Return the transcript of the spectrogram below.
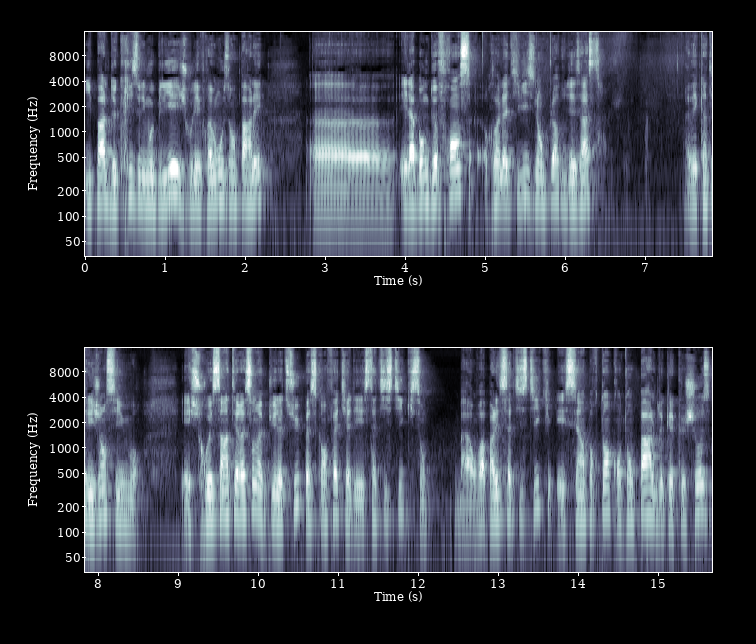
il parle de crise de l'immobilier et je voulais vraiment vous en parler. Euh, et la Banque de France relativise l'ampleur du désastre avec intelligence et humour. Et je trouvais ça intéressant d'appuyer là-dessus parce qu'en fait, il y a des statistiques qui sont... Bah, on va parler de statistiques et c'est important quand on parle de quelque chose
